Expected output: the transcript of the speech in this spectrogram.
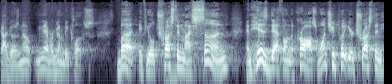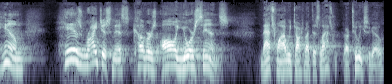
God goes, no, never going to be close. But if you'll trust in my son and his death on the cross, once you put your trust in him, his righteousness covers all your sins. That's why we talked about this last, or two weeks ago.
